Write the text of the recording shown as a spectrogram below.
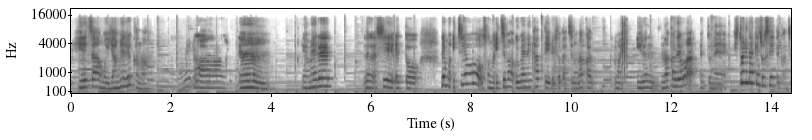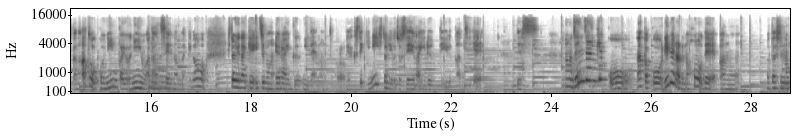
る比率はもうやめるかな。あやめる。あうん。やめるだしえっとでも一応その一番上に立っている人たちの中、まあ、いる中ではえっとね1人だけ女性って感じかな。あと5人か4人は男性なんだけど1人だけ一番偉い具みたいなところ役席に1人は女性がいるっていう感じでです。でも全然結構なんかこうリベラルな方であの私の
